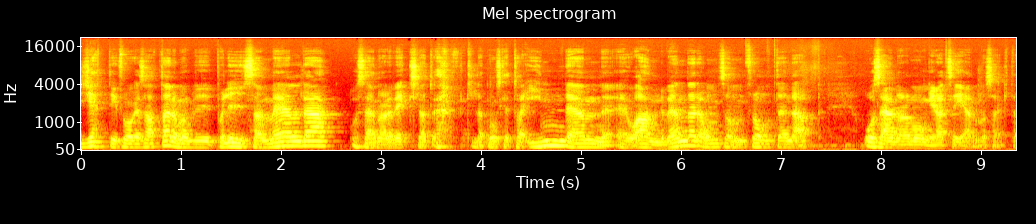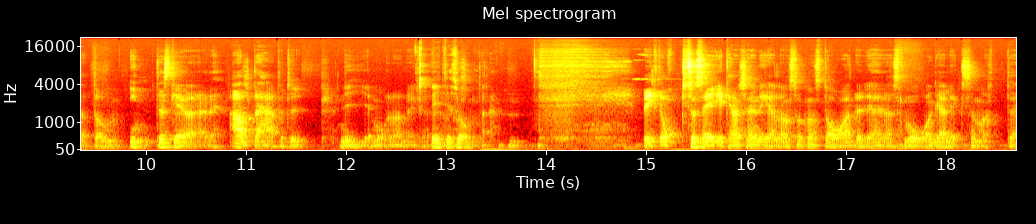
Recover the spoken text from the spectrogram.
jätteifrågasatta. De har blivit polisanmälda och sen har det växlat över till att de ska ta in den eh, och använda dem som frontend-app. Och sen har de ångrat sig igen och sagt att de inte ska göra det. Allt det här på typ nio månader. Lite så. Sånt där. Mm. Vilket också säger kanske en del om Stockholms stad och deras förmåga liksom att eh,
